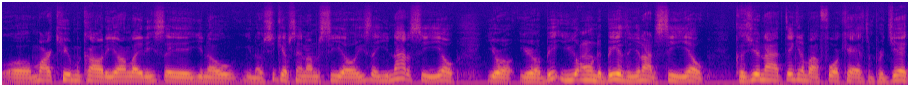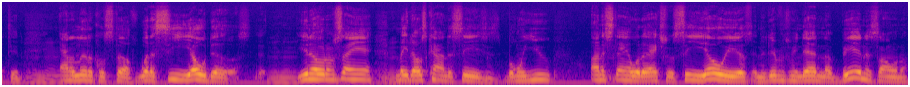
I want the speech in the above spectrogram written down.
Uh, Mark Cuban called a young lady. He said, you know, you know, she kept saying I'm the CEO. He said, you're not a CEO. You're you're a bit. You own the business. You're not a CEO because you're not thinking about forecasting, projecting, analytical stuff. What a CEO does. You know what I'm saying? Make those kind of decisions. But when you understand what an actual CEO is and the difference between that and a business owner,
